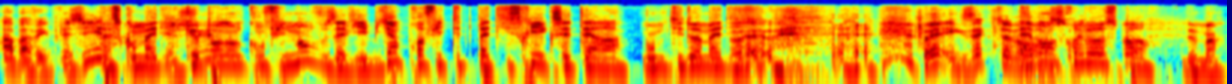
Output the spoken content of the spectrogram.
Ah bah avec plaisir. Parce qu'on m'a dit que sûr. pendant le confinement, vous aviez bien profité de pâtisserie, etc. Mon petit doigt m'a dit. Ouais, ouais. ouais exactement. Eh ben, on, on se remet au sport, sport demain.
